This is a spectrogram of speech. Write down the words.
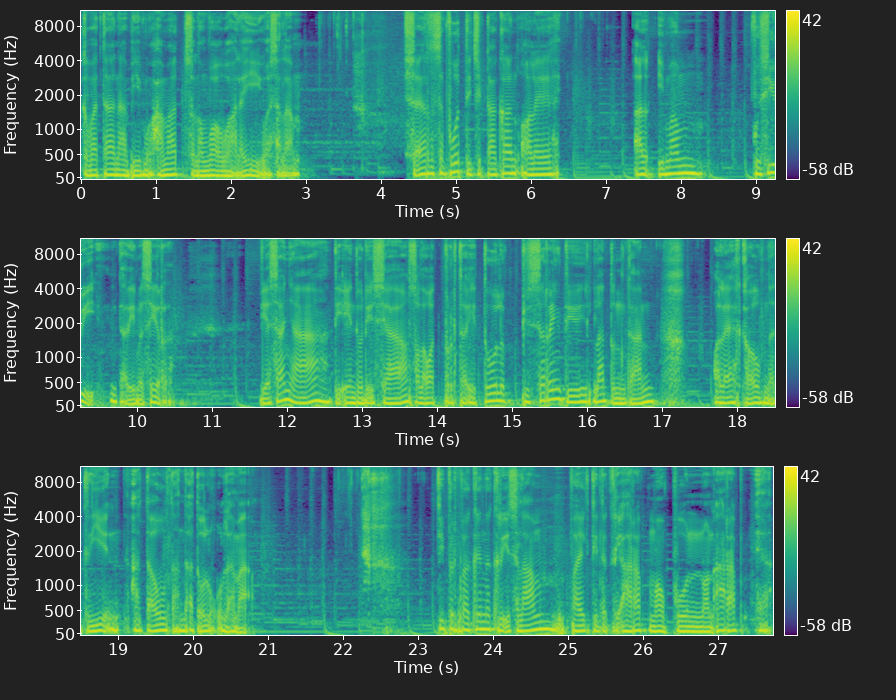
kepada Nabi Muhammad Shallallahu Alaihi Wasallam. Syair tersebut diciptakan oleh Al Imam Busiri dari Mesir. Biasanya di Indonesia salawat burda itu lebih sering dilantunkan oleh kaum nadiyin atau Nahdlatul Ulama. Di berbagai negeri Islam, baik di negeri Arab maupun non-Arab ya,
